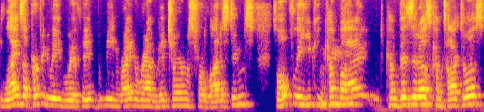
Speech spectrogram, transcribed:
lines up perfectly with it being right around midterms for a lot of students. So hopefully you can come by, come visit us, come talk to us,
